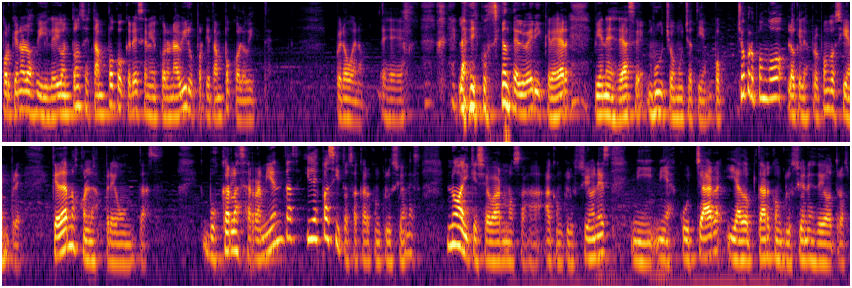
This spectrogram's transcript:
porque no los vi. Le digo, entonces tampoco crees en el coronavirus porque tampoco lo viste. Pero bueno, eh, la discusión del ver y creer viene desde hace mucho, mucho tiempo. Yo propongo lo que les propongo siempre, quedarnos con las preguntas buscar las herramientas y despacito sacar conclusiones. No hay que llevarnos a, conclusiones ni, a escuchar y adoptar conclusiones de otros.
